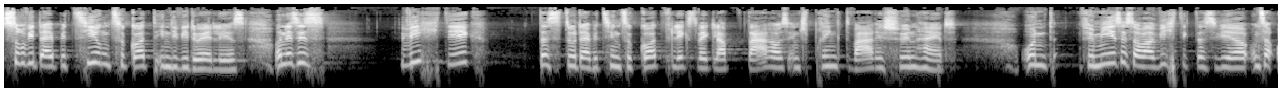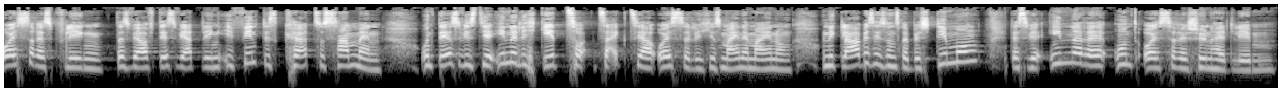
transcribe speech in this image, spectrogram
so wie deine Beziehung zu Gott individuell ist. Und es ist wichtig, dass du deine Beziehung zu Gott pflegst, weil ich glaube, daraus entspringt wahre Schönheit. Und für mich ist es aber wichtig, dass wir unser Äußeres pflegen, dass wir auf das Wert legen. Ich finde, das gehört zusammen. Und das, wie es dir innerlich geht, zeigt es ja äußerlich, ist meine Meinung. Und ich glaube, es ist unsere Bestimmung, dass wir innere und äußere Schönheit leben.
